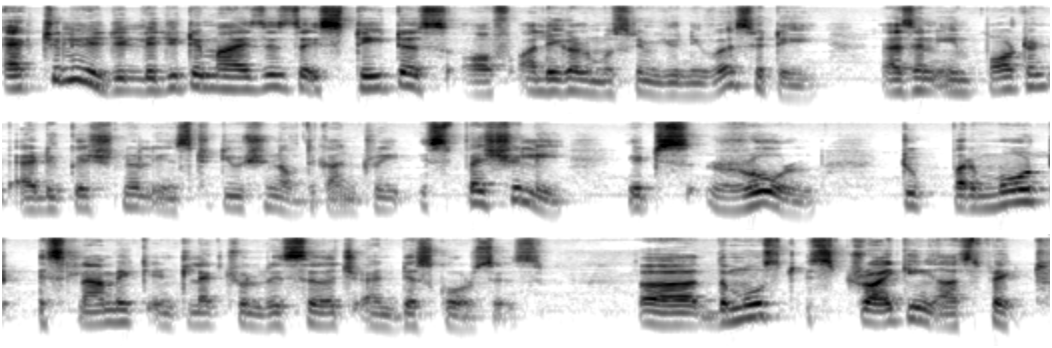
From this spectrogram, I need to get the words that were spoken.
actually legitimizes the status of Aligarh Muslim University as an important educational institution of the country, especially its role to promote Islamic intellectual research and discourses. Uh, the most striking aspect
